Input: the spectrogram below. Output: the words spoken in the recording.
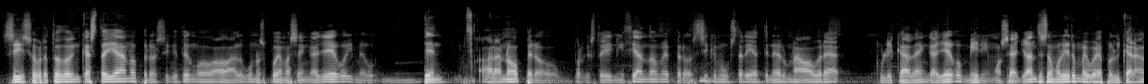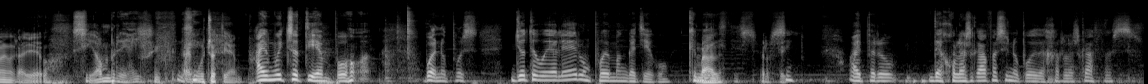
Sí, sobre todo en castellano, pero sí que tengo algunos poemas en gallego y me, ahora no, pero porque estoy iniciándome, pero sí que me gustaría tener una obra publicada en gallego mínimo. O sea, yo antes de morir me voy a publicar en gallego. Sí, hombre, hay, Hay mucho tiempo. hay mucho tiempo. Bueno, pues yo te voy a leer un poema en gallego. ¿Qué me Vale, dices? perfecto. Sí. Ay, pero dejo las gafas y no puedo dejar las gafas.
